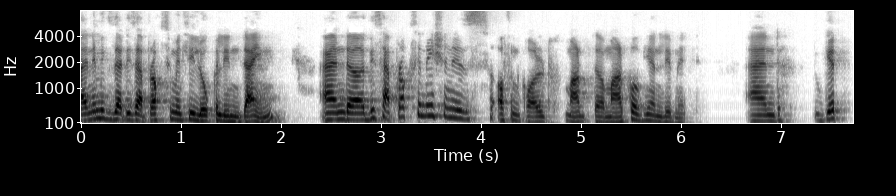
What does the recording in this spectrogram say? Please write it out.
dynamics that is approximately local in time. And uh, this approximation is often called Mar the Markovian limit. And to get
